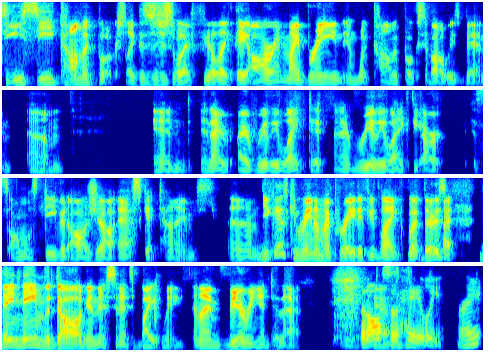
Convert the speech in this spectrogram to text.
DC comic books. Like this is just what I feel like they are in my brain and what comic books have always been. Um, and and I I really liked it. I really like the art. It's almost David Aja esque at times. Um, you guys can rain on my parade if you'd like, but there's I- they name the dog in this and it's Bitewing, and I'm very into that. but also Haley, right?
